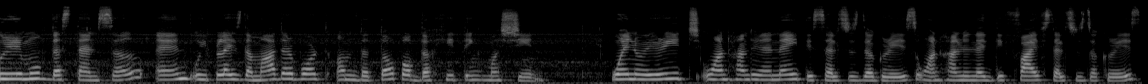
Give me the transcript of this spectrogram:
We remove the stencil and we place the motherboard on the top of the heating machine. When we reach 180 Celsius degrees, 185 Celsius degrees,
